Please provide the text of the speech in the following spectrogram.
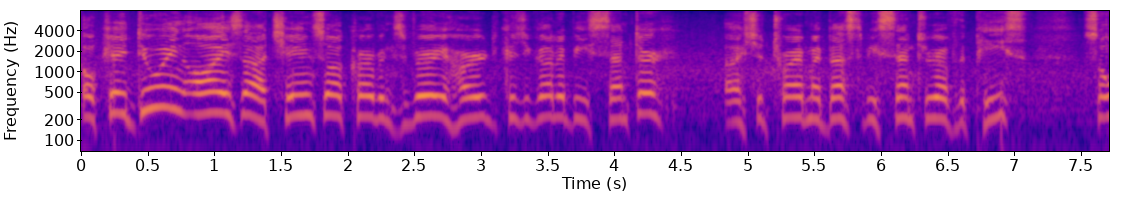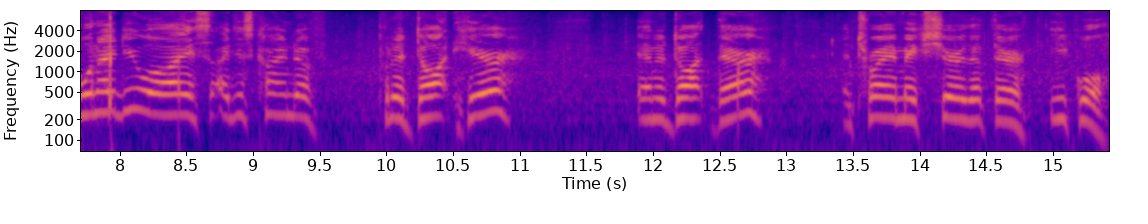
Okay, doing eyes uh, chainsaw carving is very hard because you got to be center. I should try my best to be center of the piece. So when I do eyes, I just kind of put a dot here and a dot there and try and make sure that they're equal.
